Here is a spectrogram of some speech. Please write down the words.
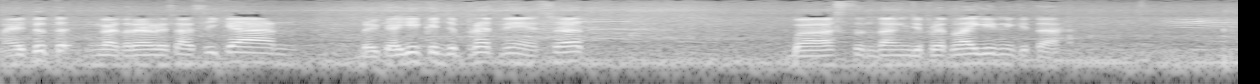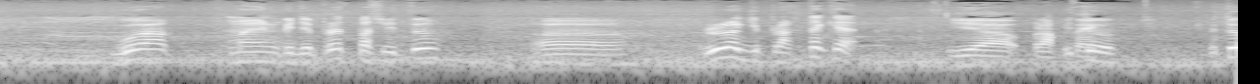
Nah itu nggak terrealisasikan. Balik lagi ke jepret nih, set. Bahas tentang jepret lagi nih kita. Gua main ke jepret pas itu eh lu lagi praktek ya? iya praktek Itu. Itu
